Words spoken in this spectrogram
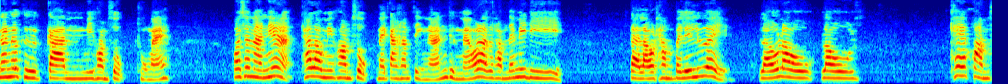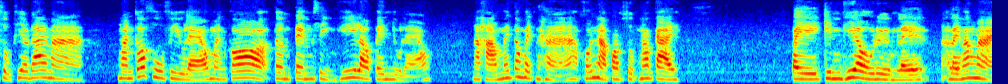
นั่นก็คือการมีความสุขถูกไหมเพราะฉะนั้นเนี่ย ถ้าเรามีความสุขในการทำสิ่งนั้น ถึงแม้ว่าเราจะทำได้ไม่ดี แต่เราทำไปเรื่อยๆแล้วเราเราแค่ความสุขที่เราได้มา มันก็ฟูลฟิลแล้ว มันก็เติมเต็มสิ่งที่เราเป็นอยู่แล้วนะคะ ไม่ต้องไปหาค้นหาความสุขนอกกาย ไปกินเที่ยวดื่มอะไรอะไรมากมาย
